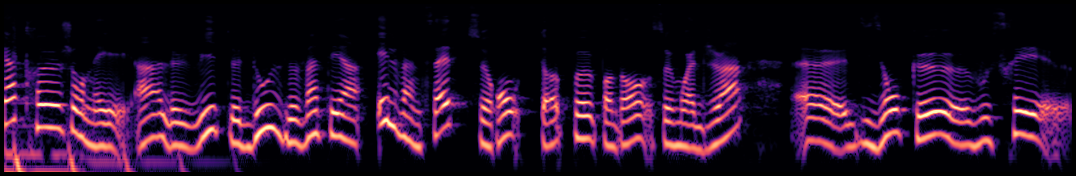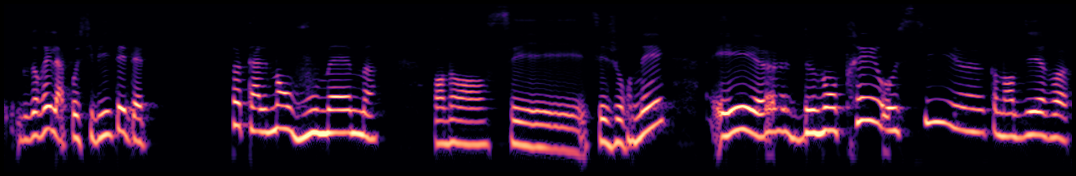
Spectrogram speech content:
Quatre journées, hein, le 8, le 12, le 21 et le 27 seront top pendant ce mois de juin. Euh, disons que vous serez, vous aurez la possibilité d'être totalement vous-même pendant ces, ces, journées et euh, de montrer aussi, euh, comment dire,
